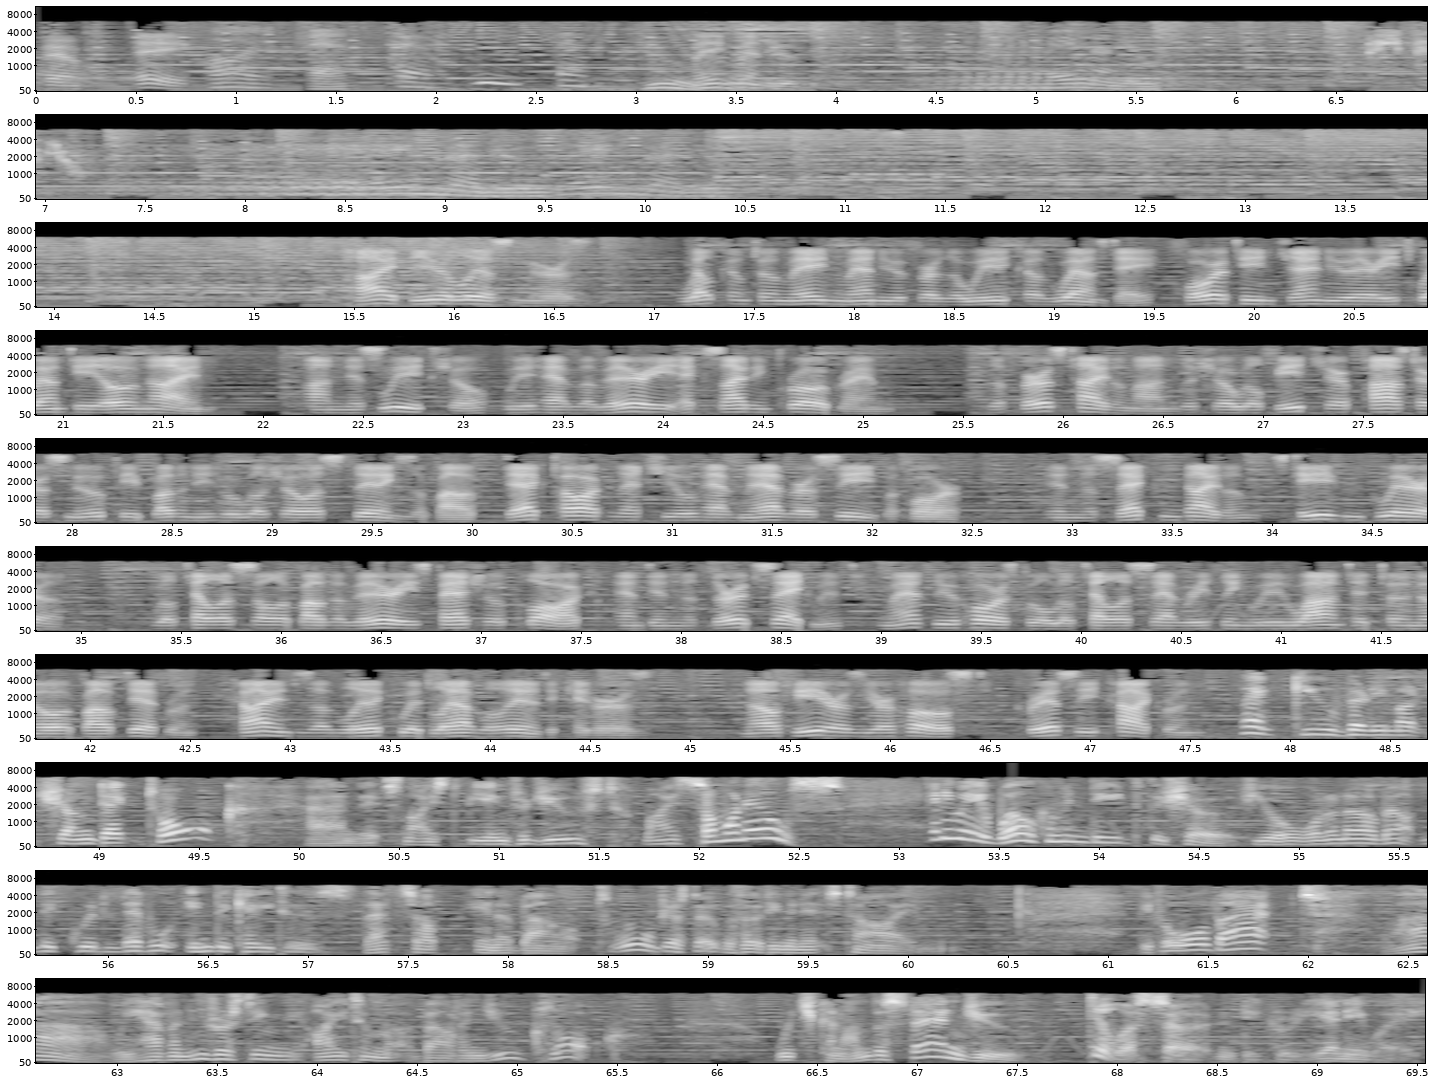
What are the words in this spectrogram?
M A. I. N M E. N U. Main menu. main menu. Main menu. Main menu. Hi dear listeners. Welcome to main menu for the week of Wednesday, 14 January 2009. On this week's show, we have a very exciting program. The first item on the show will feature Pastor Snoopi Bunny who will show us things about DECtalk that you have never seen before. In the second item, Stephen Guerra will tell us all about a very special clock, and in the third segment, Matthew Horspool will tell us everything we wanted to know about different kinds of liquid level indicators. Now here's your host, Chrissy Cochran. Thank you very much, Young Deck Talk, and it's nice to be introduced by someone else. Anyway, welcome indeed to the show. If you all want to know about liquid level indicators, that's up in about, oh, just over 30 minutes' time. Before that, ah, we have an interesting item about a new clock, which can understand you, to a certain degree anyway.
